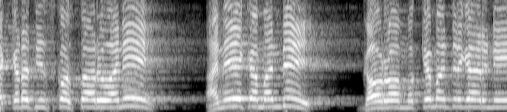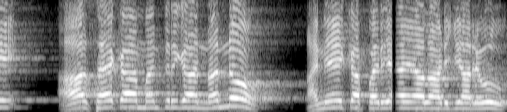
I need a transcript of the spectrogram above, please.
ఎక్కడ తీసుకొస్తారు అని అనేక మంది గౌరవ ముఖ్యమంత్రి గారిని ఆ శాఖ మంత్రిగా నన్ను అనేక పర్యాయాలు అడిగారు.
